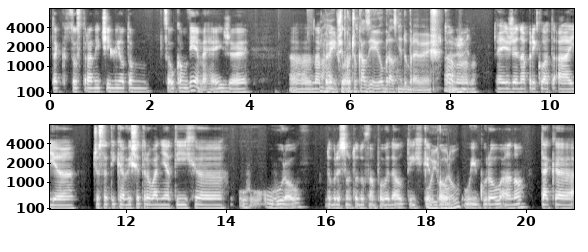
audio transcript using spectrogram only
tak zo strany Číny o tom celkom vieme, hej, že napríklad... No hej, všetko, čo kazí jej obraz, nedobré, vieš. Áno, áno. Hej, že napríklad aj e, čo sa týka vyšetrovania tých uh, Uhurov, dobre som to dúfam povedal, tých kempov, Ujgurov, Ujgurov áno, tak uh,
